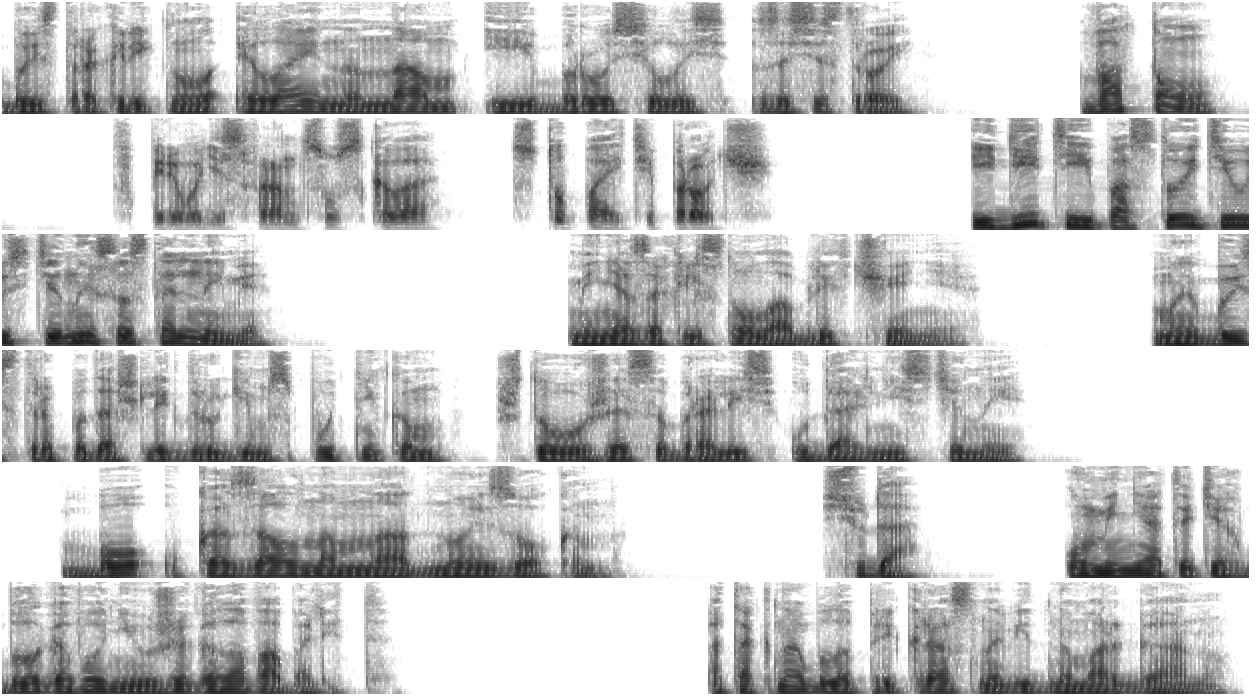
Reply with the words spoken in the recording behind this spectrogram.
Быстро крикнула Элайна нам и бросилась за сестрой. «Ватон!» В переводе с французского «ступайте прочь». «Идите и постойте у стены с остальными». Меня захлестнуло облегчение. Мы быстро подошли к другим спутникам, что уже собрались у дальней стены. Бо указал нам на одно из окон. «Сюда. У меня от этих благовоний уже голова болит». От окна было прекрасно видно Моргану.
